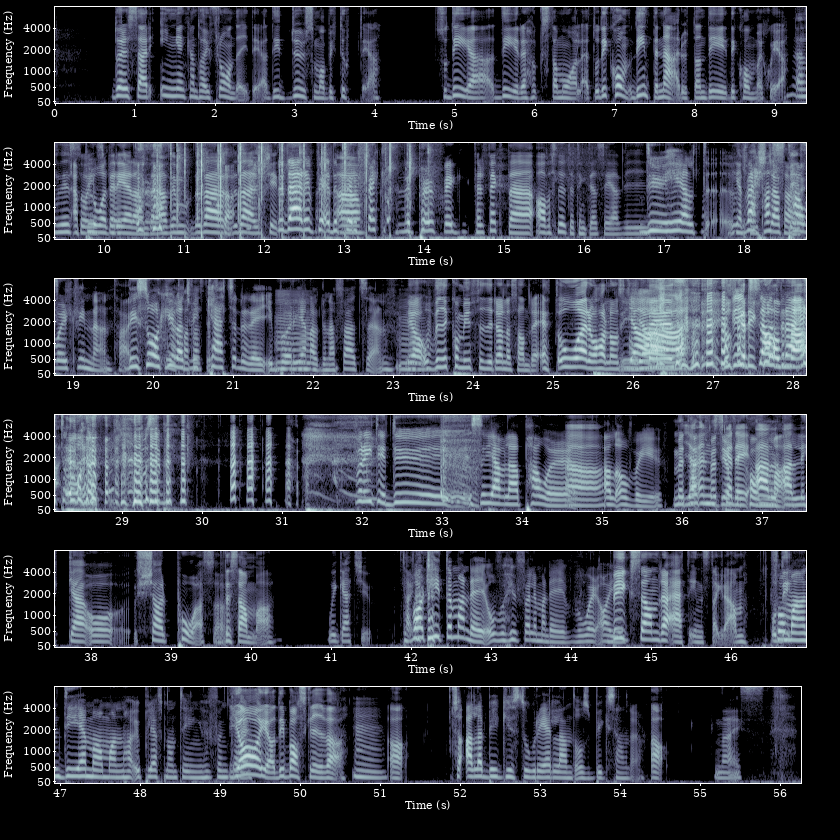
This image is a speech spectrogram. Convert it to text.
Då är det så här, ingen kan ta ifrån dig det. Det är du som har byggt upp det. Så det, det är det högsta målet och det, kom, det är inte när utan det, det kommer ske. Alltså det är så Applåder. inspirerande. Alltså, det, där, det där, shit. Det där är pe- det Ja. perfekt, the perfect. Perfekta avslutet tänkte jag säga. Vi, Du är helt, Helt värsta fantastisk. powerkvinnan. Det är så kul Helt att vi catchade dig i början Mm. av dina födsel. Mm. Ja och vi kommer ju fira när Sandra är ett år och har någon stor Ja. fest. Då ska ni Fick Sandra komma! ett år. På riktigt, du är så jävla power Ja. all over you. Men jag tack för att önskar jag dig fick komma. all, all lycka och kör på alltså. Detsamma. We got you. Tack. Vart hittar man dig och hur följer man dig? Where are you? Byggsandra at Instagram. Får det, man DM om man har upplevt någonting? Hur funkar det? Ja ja, det är bara att skriva. Mm. Ja. Så alla bygghistorier i Irland hos Byggsandra. Nice.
